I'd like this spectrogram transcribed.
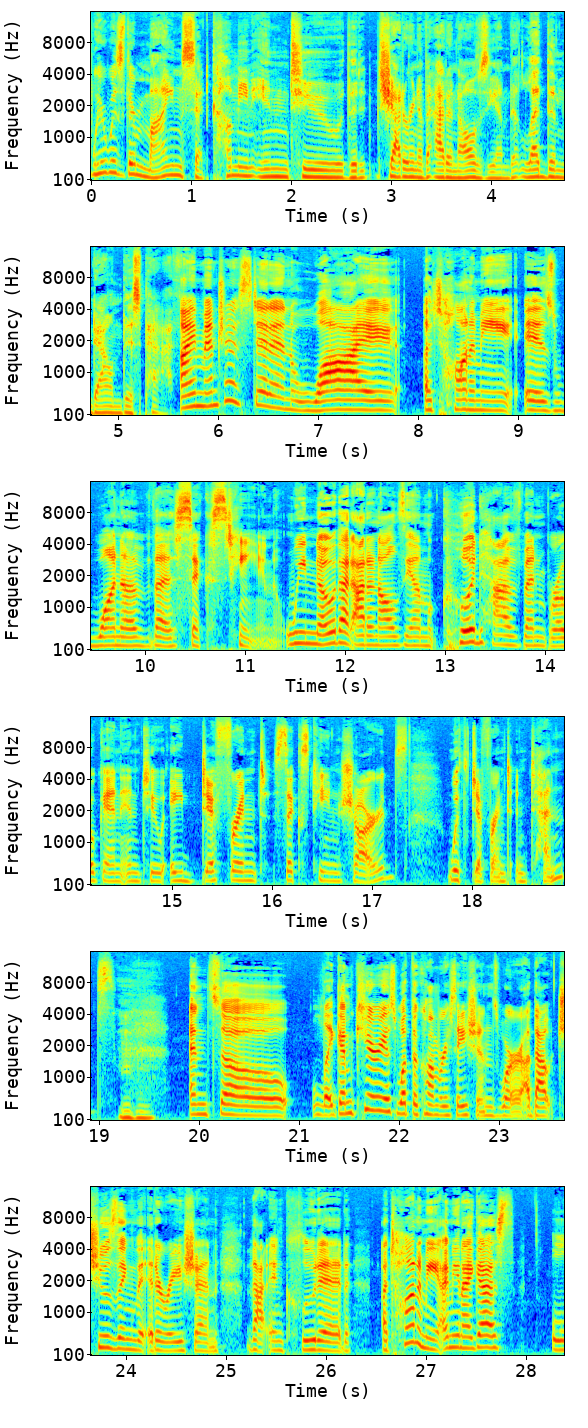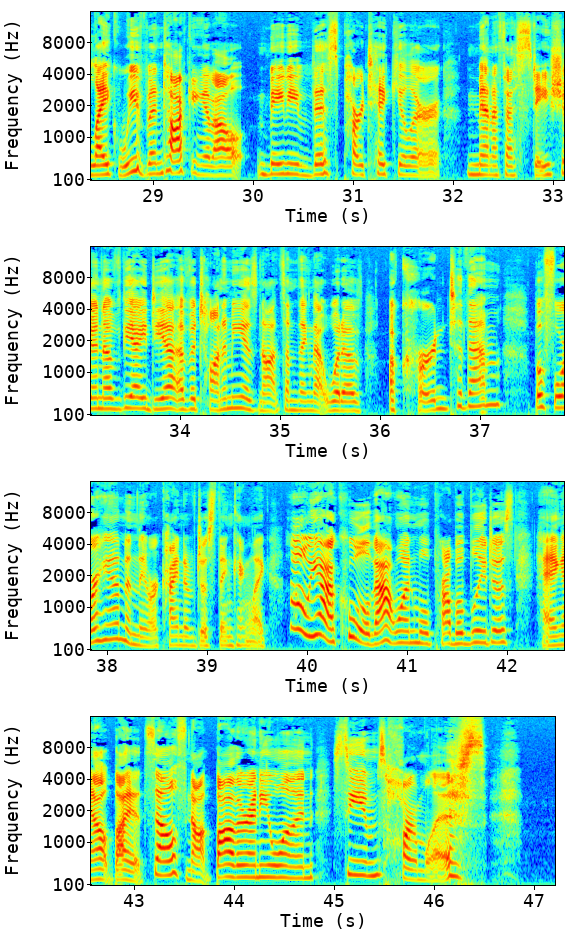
where was their mindset coming into the shattering of Adonalsium that led them down this path? I'm interested in why autonomy is one of the 16. We know that Adonalsium could have been broken into a different 16 shards with different intents. Mm-hmm. And so, like, I'm curious what the conversations were about choosing the iteration that included autonomy. I mean, I guess, like we've been talking about, maybe this particular manifestation of the idea of autonomy is not something that would have occurred to them beforehand. And they were kind of just thinking, like, oh, yeah, cool. That one will probably just hang out by itself, not bother anyone, seems harmless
